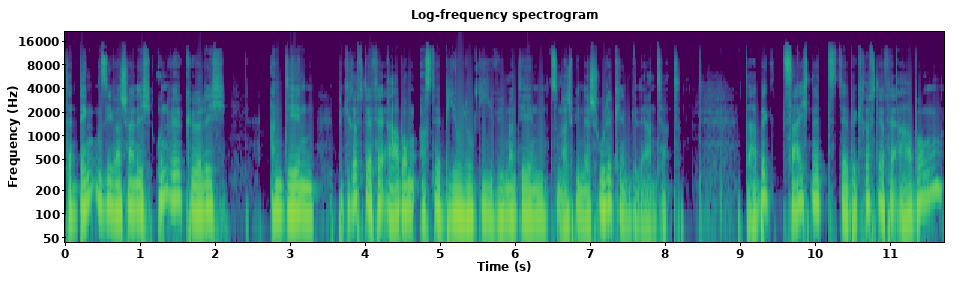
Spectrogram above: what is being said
dann denken Sie wahrscheinlich unwillkürlich an den Begriff der Vererbung aus der Biologie, wie man den zum Beispiel in der Schule kennengelernt hat. Da bezeichnet der Begriff der Vererbung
